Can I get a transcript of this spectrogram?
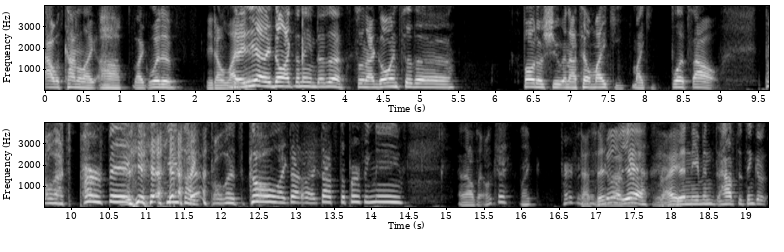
I was kind of like, ah, like what if they don't like they, it? yeah, they don't like the name. Da, da. So then I go into the photo shoot and I tell Mikey, Mikey flips out. Bro, that's perfect. He's like, bro, let's go. Like that, like that's the perfect name. And I was like, okay, like perfect. That's let's it. Go. Yeah. it. Right. Didn't even have to think of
